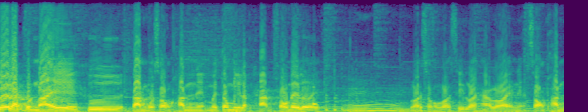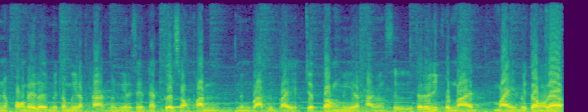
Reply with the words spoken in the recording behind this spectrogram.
โดยหลักกฎหมายคือต่ำกว่า 2,000เนี่ยไม่ต้องมีหลักฐานฟ้องได้เลยอืมร้อยสองร้อยสี่ร้อยห้าร้อยเนี่ยสองพันฟ้องได้เลยไม่ต้องมีหลักฐานไม่มีลายเซ็นถ้าเกินสองพันหนึ่งบาทขึ้นไป จะต้องมีหลักฐานหนังสือ แต่ตอนนี้กฎหมายใหม่ไม่ต้องแล้ว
